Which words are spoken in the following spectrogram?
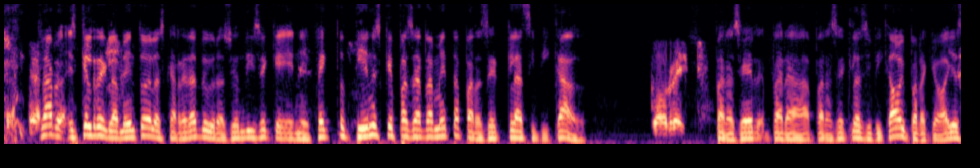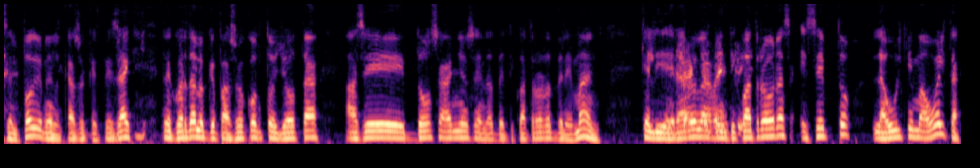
Claro, es que el reglamento de las carreras de duración dice que en efecto tienes que pasar la meta para ser clasificado. Correcto para ser para para ser clasificado y para que vayas al podio en el caso que estés ahí. Recuerda lo que pasó con Toyota hace dos años en las 24 horas de Le Mans, que lideraron las Exactamente. 24 horas excepto la última vuelta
